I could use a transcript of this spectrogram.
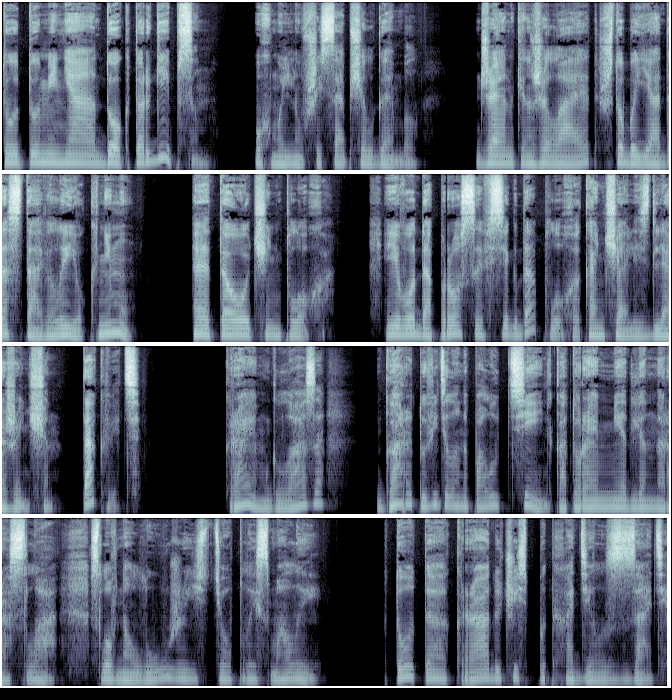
«Тут у меня доктор Гибсон», — ухмыльнувшись, сообщил Гэмбл. «Дженкин желает, чтобы я доставил ее к нему. Это очень плохо. Его допросы всегда плохо кончались для женщин, так ведь?» Краем глаза Гаррет увидела на полу тень, которая медленно росла, словно лужа из теплой смолы. Кто-то, крадучись, подходил сзади.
